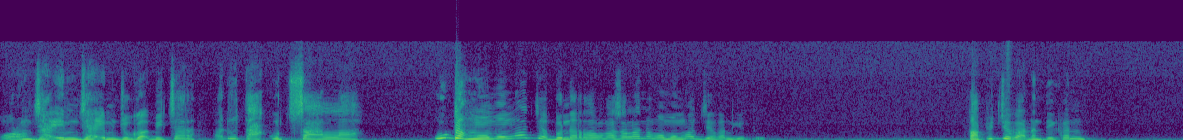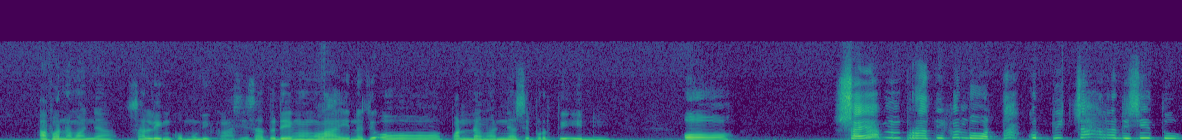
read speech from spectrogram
orang jaim-jaim juga bicara, aduh takut salah. Udah ngomong aja, benar atau nggak salahnya ngomong aja kan gitu. Tapi juga nanti kan apa namanya saling komunikasi satu dengan yang lain nanti oh pandangannya seperti ini. Oh saya memperhatikan bahwa takut bicara di situ.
